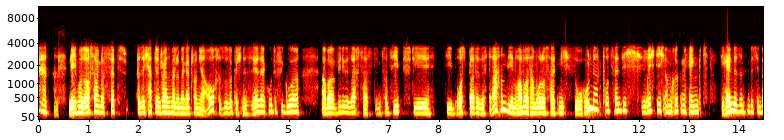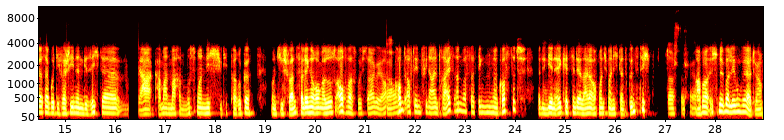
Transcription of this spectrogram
nee, ich muss auch sagen, das Set, also ich habe den Transmetal Megatron ja auch, das ist wirklich eine sehr, sehr gute Figur. Aber wie du gesagt hast, im Prinzip die, die Brustplatte des Drachen, die im Robotermodus halt nicht so hundertprozentig richtig am Rücken hängt. Die Hände sind ein bisschen besser. Gut, die verschiedenen Gesichter, ja, kann man machen, muss man nicht. Die Perücke und die Schwanzverlängerung, also ist auch was, wo ich sage, ja, ja. kommt auf den finalen Preis an, was das Ding dann kostet. Weil die DNA-Kits sind ja leider auch manchmal nicht ganz günstig. Stimmt, ja. Aber ist eine Überlegung wert, ja.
